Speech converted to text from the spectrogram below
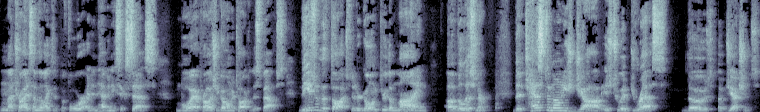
Mm, I tried something like this before. I didn't have any success. Boy, I probably should go home and talk to the spouse. These are the thoughts that are going through the mind of the listener. The testimony's job is to address those objections.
